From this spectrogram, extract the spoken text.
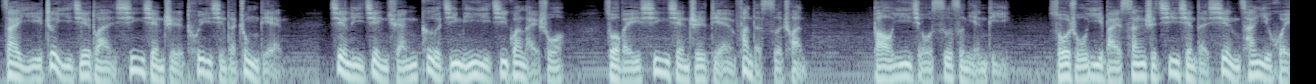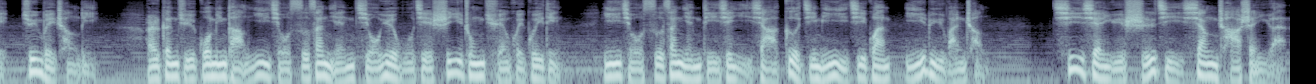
在以这一阶段新县制推行的重点，建立健全各级民意机关来说，作为新县制典范的四川，到一九四四年底，所属一百三十七县的县参议会均未成立。而根据国民党一九四三年九月五届十一中全会规定，一九四三年底县以下各级民意机关一律完成，期限与实际相差甚远。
